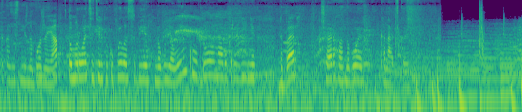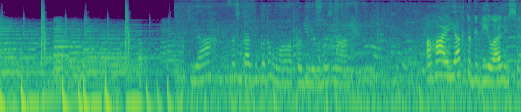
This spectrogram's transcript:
така засніжена. Боже, я В тому році тільки купила собі нову ялинку вдома в Україні. Тепер черга нової канадської. Я насправді подумала про білу, не знаю. Ага, і як тобі біла, Алісія?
